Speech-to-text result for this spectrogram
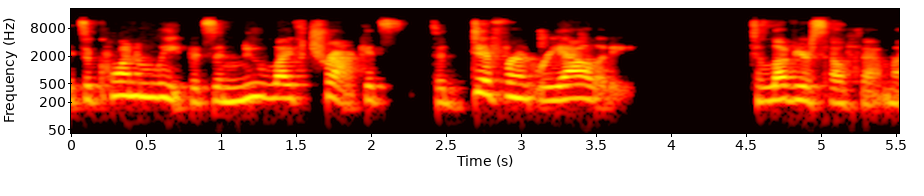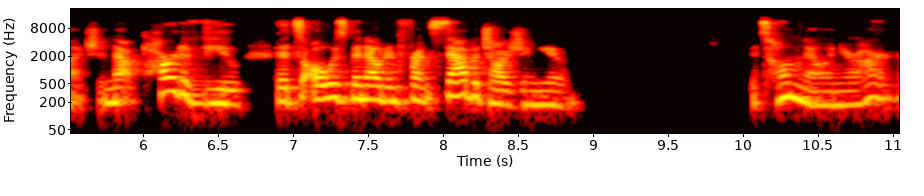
it's a quantum leap. It's a new life track. It's it's a different reality to love yourself that much. And that part of you that's always been out in front sabotaging you, it's home now in your heart.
